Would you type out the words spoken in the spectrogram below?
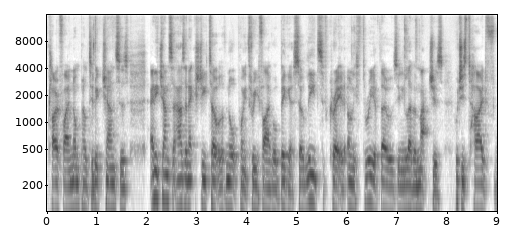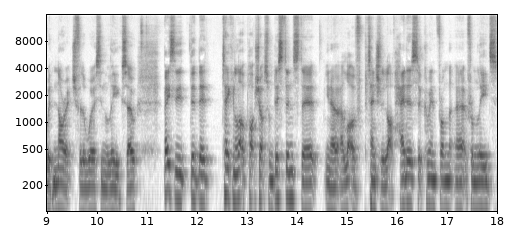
clarify non-penalty big chances. Any chance that has an XG total of 0.35 or bigger. So Leeds have created only three of those in 11 matches, which is tied with Norwich for the worst in the league. So basically, they're taking a lot of pot shots from distance. There, you know, a lot of potentially a lot of headers that come in from uh, from Leeds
